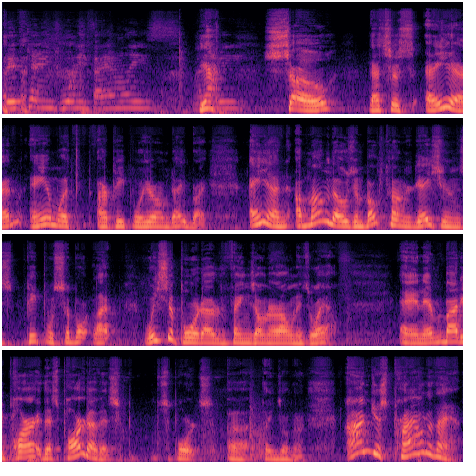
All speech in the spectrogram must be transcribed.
15, 20 families. Yeah. So that's just and and with our people here on Daybreak, and among those in both congregations, people support like we support other things on our own as well, and everybody part that's part of it supports uh, things on their. own. I'm just proud of that.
